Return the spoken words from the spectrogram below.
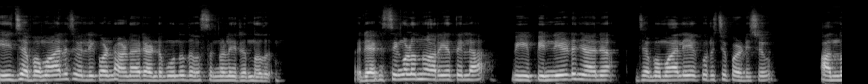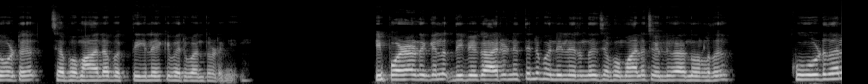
ഈ ജപമാല ചൊല്ലിക്കൊണ്ടാണ് രണ്ട് മൂന്ന് ദിവസങ്ങൾ ഇരുന്നത്. രഹസ്യങ്ങളൊന്നും അറിയത്തില്ല. പിന്നീട് ഞാൻ ജപമാലയെക്കുറിച്ച് പഠിച്ചു. അന്നോട്ട് ജപമാല ഭക്തിയിലേക്ക് വരുവാൻ തുടങ്ങി. ഇപ്പോഴാണെങ്കിൽ ദിവ്യകാരുണ്യത്തിന്റെ മുന്നിലിരുന്ന് ജപമാല ചൊല്ലുക എന്നുള്ളത് കൂടുതൽ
